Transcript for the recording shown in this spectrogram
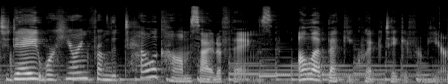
Today, we're hearing from the telecom side of things. I'll let Becky Quick take it from here.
